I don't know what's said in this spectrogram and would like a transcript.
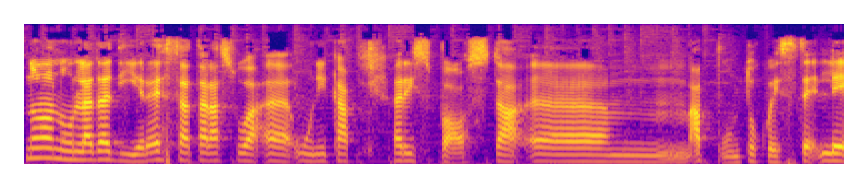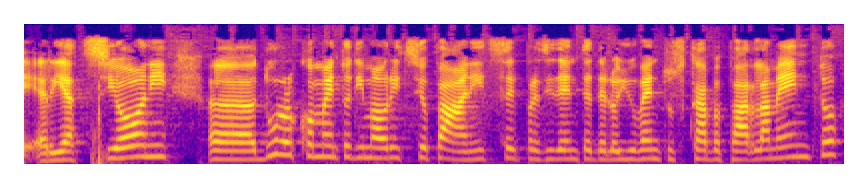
non ho nulla da dire, è stata la sua eh, unica risposta. Ehm, appunto queste le reazioni. Eh, duro il commento di Maurizio Pani Pjanic, il presidente dello Juventus Club Parlamento,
